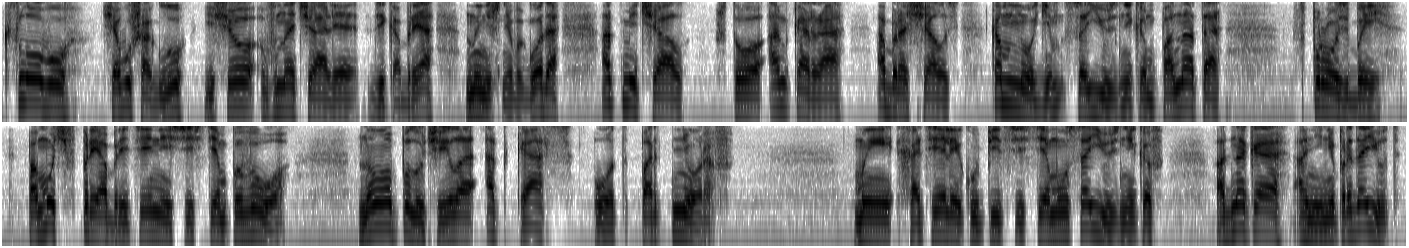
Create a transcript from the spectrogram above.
К слову, Чавушаглу еще в начале декабря нынешнего года отмечал, что Анкара обращалась ко многим союзникам по НАТО с просьбой помочь в приобретении систем ПВО, но получила отказ от партнеров. Мы хотели купить систему у союзников, однако они не продают –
